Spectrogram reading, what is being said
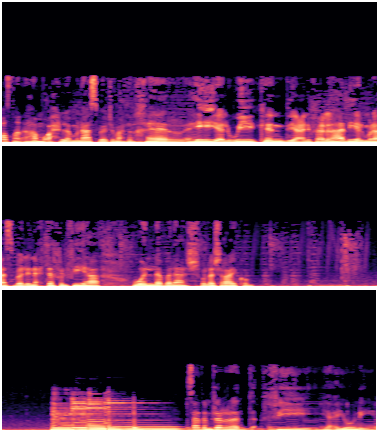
واصلا أهم وأحلى مناسبة يا جماعة الخير هي الويكند. يعني فعلا هذه هي المناسبة اللي نحتفل فيها. ولا بلاش ولا إيش رأيكم؟ سعد مجرد في عيوني.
